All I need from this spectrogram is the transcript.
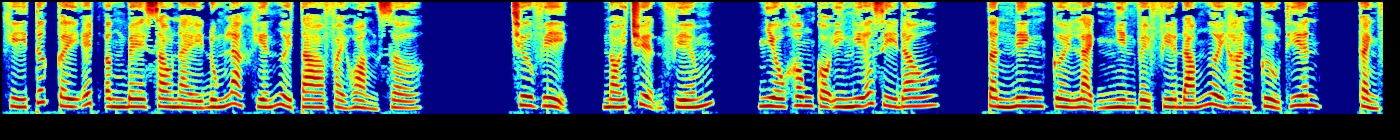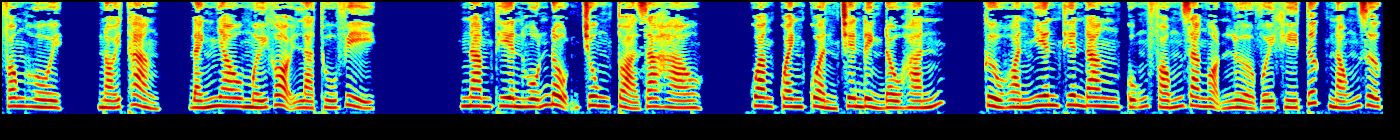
Khí tức cây ết âng bê sau này đúng là khiến người ta phải hoảng sợ. Chư vị, nói chuyện phiếm, nhiều không có ý nghĩa gì đâu. Tần Ninh cười lạnh nhìn về phía đám người Hàn Cửu Thiên, cảnh phong hồi, nói thẳng, đánh nhau mới gọi là thú vị. Nam Thiên hỗn độn trung tỏa ra hào, quang quanh quẩn trên đỉnh đầu hắn, Cửu Hoàn Nhiên Thiên Đăng cũng phóng ra ngọn lửa với khí tức nóng rực.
